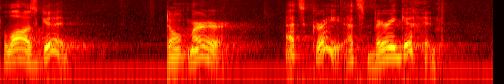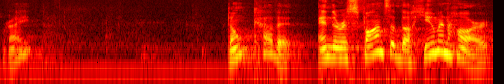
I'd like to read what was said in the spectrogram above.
The law is good. Don't murder. That's great. That's very good, right? Don't covet. And the response of the human heart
